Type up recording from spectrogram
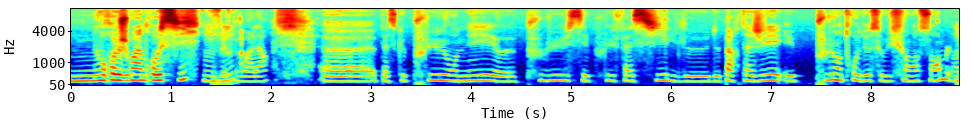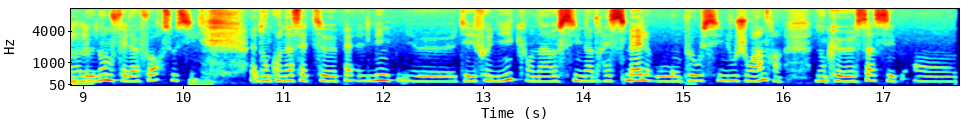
nous rejoindre aussi, Mhm. voilà, Euh, parce que plus on est, euh, plus c'est plus facile de, de partager et plus on trouve de solutions ensemble. hein. Mhm. Le nombre fait la force aussi. Donc on a cette euh, ligne euh, téléphonique, on a aussi une adresse mail où on peut aussi nous joindre. Donc euh, ça c'est en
